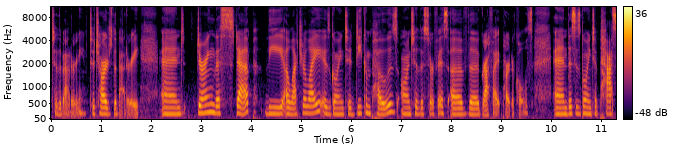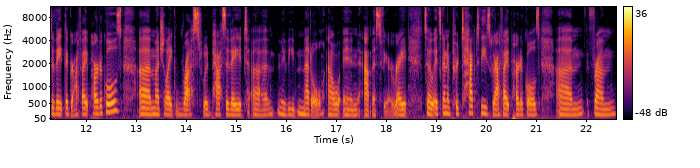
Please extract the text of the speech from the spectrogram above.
to the battery to charge the battery. And during this step, the electrolyte is going to decompose onto the surface of the graphite particles. And this is going to passivate the graphite particles, uh, much like rust would passivate uh, maybe metal out in atmosphere, right? So it's going to protect these graphite particles um, from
